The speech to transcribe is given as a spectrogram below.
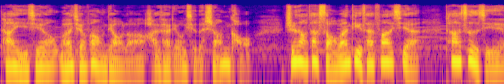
他已经完全忘掉了还在流血的伤口。直到他扫完地，才发现他自己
